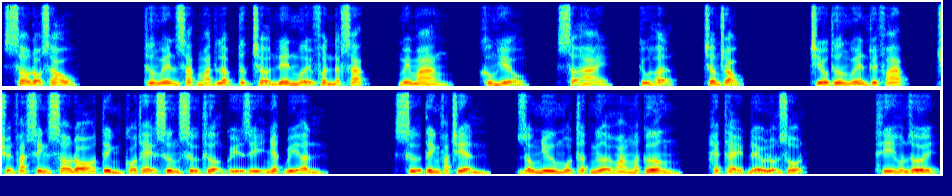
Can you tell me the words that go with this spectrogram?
Sau đó sáu, thương nguyên sắc mặt lập tức trở nên mười phần đặc sắc, mê mang, không hiểu, sợ hãi, cứu hận, trầm trọng. Chiếu thương nguyên thuyết pháp, chuyện phát sinh sau đó tỉnh có thể xưng sử thượng quỷ dị nhất bí ẩn sự tình phát triển, giống như một thất ngựa hoang mất cương, hết thể đều lộn xộn. Thi hồn giới,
